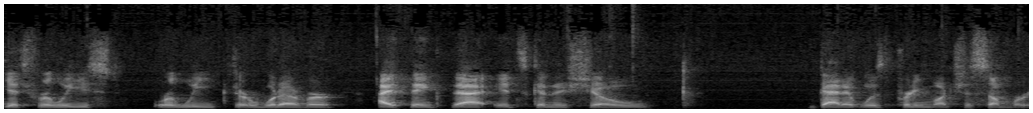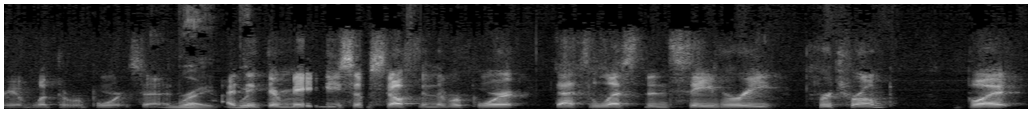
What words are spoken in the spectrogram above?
gets released or leaked or whatever i think that it's going to show that it was pretty much a summary of what the report said. Right. i think there may be some stuff in the report that's less than savory for trump but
